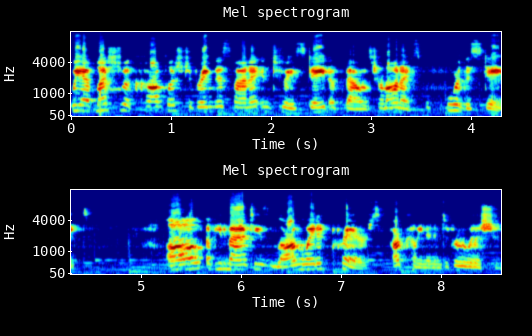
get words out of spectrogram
We have much to accomplish to bring this planet into a state of balanced harmonics before this date. All of humanity's long awaited prayers are coming into fruition.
